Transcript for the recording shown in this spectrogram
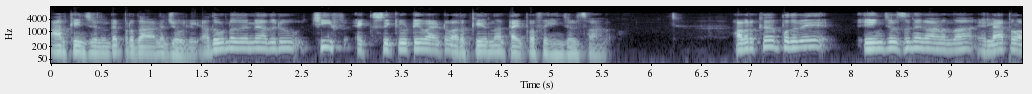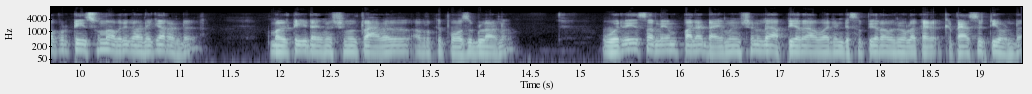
ആർക്കേഞ്ചലിന്റെ പ്രധാന ജോലി. അതുകൊണ്ട് തന്നെ അതൊരു ചീഫ് എക്സിക്യൂട്ടീവായിട്ട് വർക്ക് ചെയ്യുന്ന ടൈപ്പ് ഓഫ് ഏഞ്ചൽസ് ആണ്. അവർക്ക് പൊതുവേ ഏഞ്ചൽസിന് കാണുന്ന എല്ലാ പ്രോപ്പർട്ടീസും അവർ കാണിക്കാറുണ്ട്. മൾട്ടി ഡയമെൻഷണൽ ട്രാവൽ അവർക്ക് പോസിബിളാണ് ഒരേ സമയം പല ഡയമെൻഷനിൽ അപ്പിയർ ആവാനും ഡിസപ്പിയർ ആവാനുമുള്ള കപ്പാസിറ്റി ഉണ്ട്.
